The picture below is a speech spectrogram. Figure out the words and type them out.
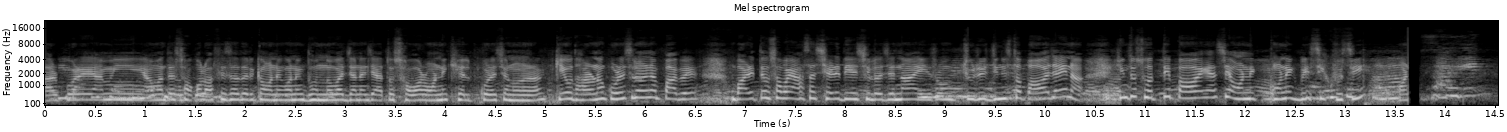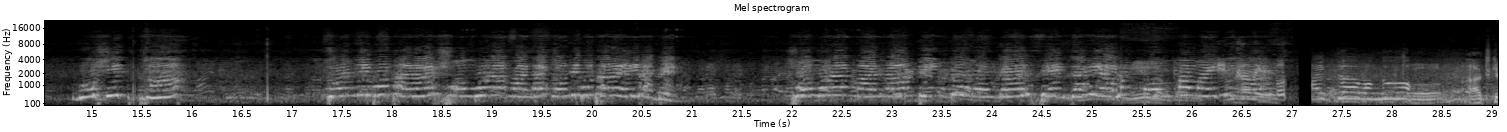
তারপরে আমি আমাদের সকল অফিসারদেরকে অনেক অনেক ধন্যবাদ জানাই যে এত সবার অনেক হেল্প করেছেন ওনারা। কেউ ধারণা করেছিল না পাবে। বাড়িতেও সবাই আশা ছেড়ে দিয়েছিল যে, না, এইরকম চুরির জিনিস তো পাওয়া যায় না। কিন্তু সত্যি পাওয়া গেছে অনেক অনেক বেশি খুশি। রশিদ খাঁ চণ্ডীপুর থানায় শম্ভুনাথ মান্না চণ্ডীপুর থানায় রেডি থাকবেন শম্ভুনাথ মান্না পিন্টু মন্ডল শেখ জাহির পম্পা মাইতি। তো আজকে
